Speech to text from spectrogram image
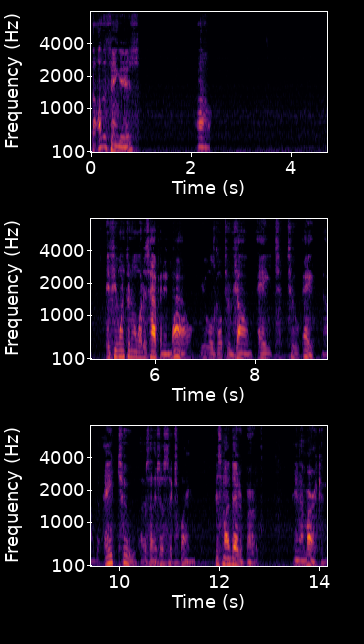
The other thing is, uh, if you want to know what is happening now, you will go to John 8 to 8. Now, the 8 2, as I just explained, is my date of birth in American,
